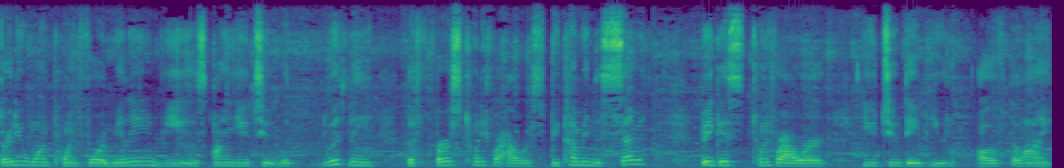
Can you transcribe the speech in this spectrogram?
31.4 million views on YouTube with, within the first 24 hours, becoming the seventh biggest 24 hour YouTube debut of the line.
